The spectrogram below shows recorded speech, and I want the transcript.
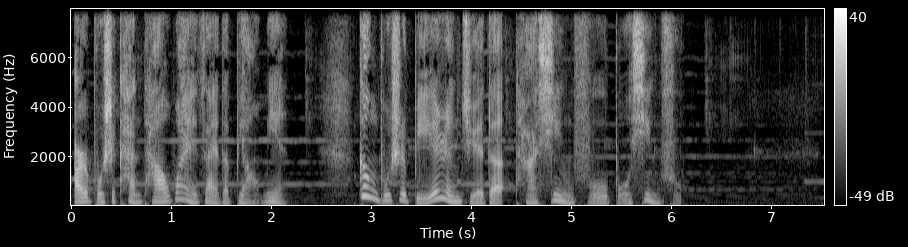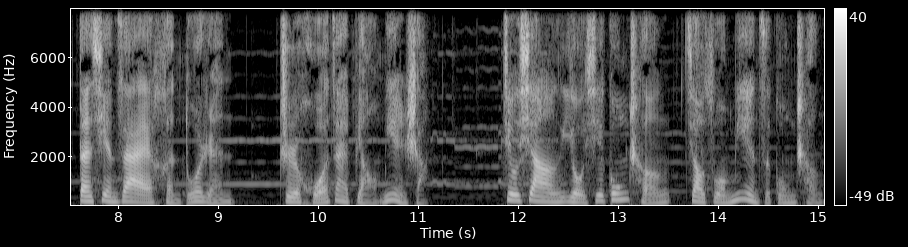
而不是看他外在的表面，更不是别人觉得他幸福不幸福。但现在很多人只活在表面上，就像有些工程叫做面子工程。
